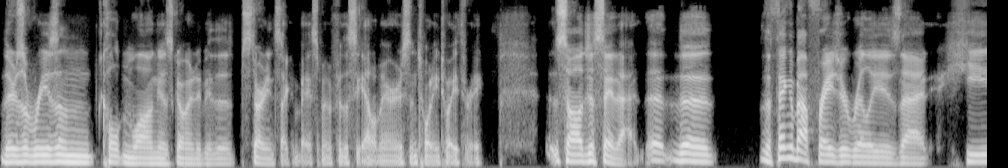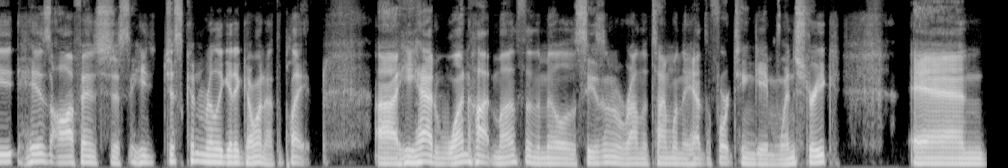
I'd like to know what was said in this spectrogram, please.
There's a reason Kolten Wong is going to be the starting second baseman for the Seattle Mariners in 2023. So I'll just say that uh, the the thing about Frazier really is that he his offense just he just couldn't really get it going at the plate. Uh, he had one hot month in the middle of the season around the time when they had the 14 game win streak, and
